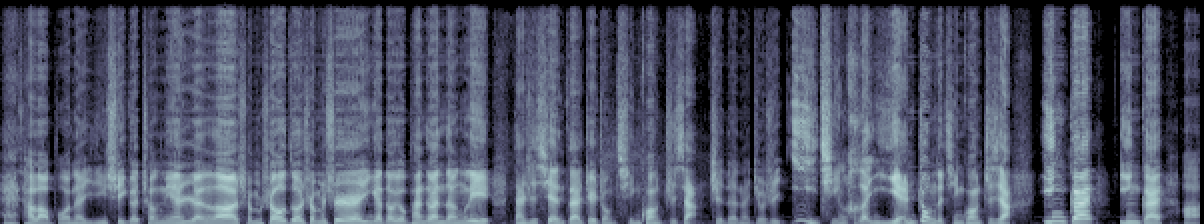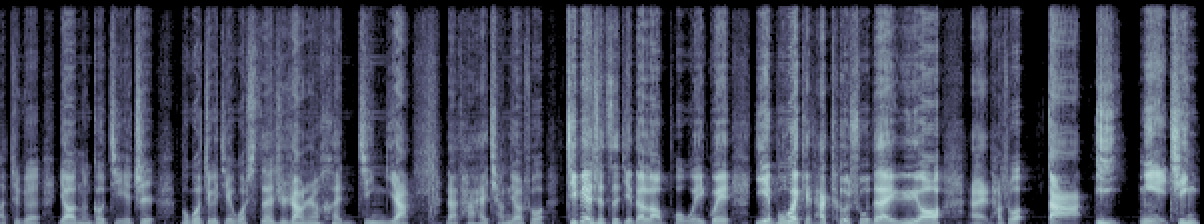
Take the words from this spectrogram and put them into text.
哎，他老婆呢已经是一个成年人了，什么时候做什么事应该都有判断能力。但是现在这种情况之下，指的呢就是疫情很严重的情况之下，应该应该啊，这个要能够节制。不过这个结果实在是让人很惊讶。那他还强调说，即便是自己的老婆违规，也不会给。他特殊待遇哦，哎，他说大义灭亲，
